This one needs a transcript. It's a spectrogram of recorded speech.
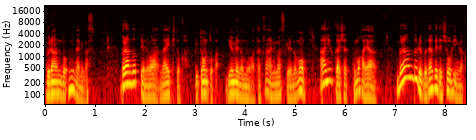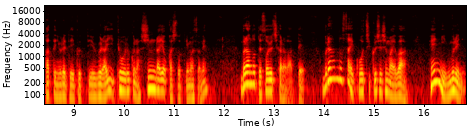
ブランドになります。ブランドっていうのはナイキとかビトンとか有名なものがたくさんありますけれども、ああいう会社ってもはやブランド力だけで商品が勝手に売れていくっていうぐらい強力な信頼を勝ち取っていますよね。ブランドってそういう力があって、ブランドさえ構築してしまえば、変に無理に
